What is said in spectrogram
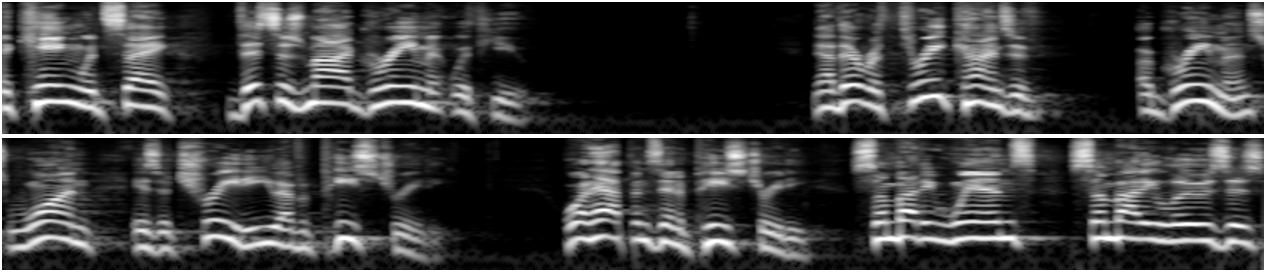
the king would say, This is my agreement with you. Now, there were three kinds of agreements. One is a treaty, you have a peace treaty. What happens in a peace treaty? Somebody wins, somebody loses,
